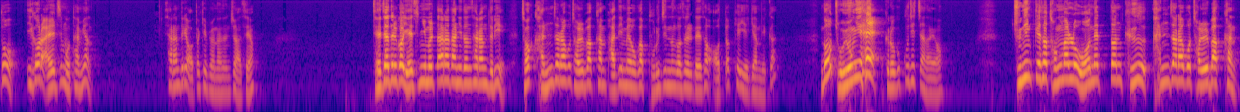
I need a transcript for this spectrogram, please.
또 이걸 알지 못하면 사람들이 어떻게 변하는 줄 아세요? 제자들과 예수님을 따라다니던 사람들이 저 간절하고 절박한 바디메오가 부르짖는 것에 대해서 어떻게 얘기합니까? 너 조용히 해! 그러고 꾸짖잖아요. 주님께서 정말로 원했던 그 간절하고 절박한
